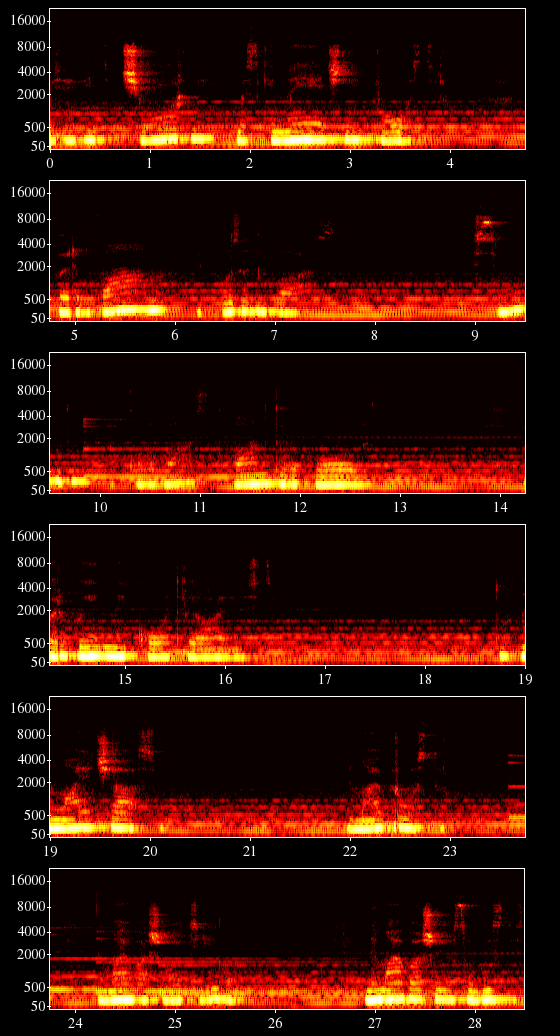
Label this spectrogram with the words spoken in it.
уявіть чорний безкінечний простір перед вами і позаду вас. Всюди навколо вас квантове поле, первинний код реальності. Тут немає часу, немає простору, немає вашого тіла, немає вашої особистості.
